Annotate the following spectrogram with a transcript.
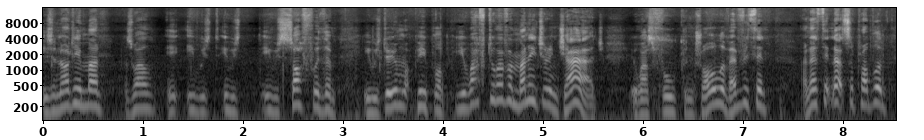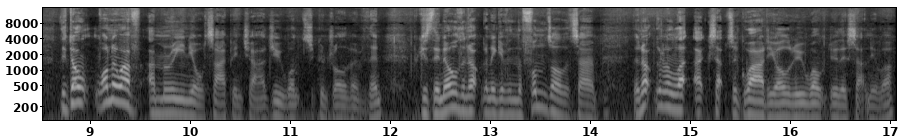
He's an odd man as well. He, he was he was he was soft with them. He was doing what people. You have to have a manager in charge who has full control of everything, and I think that's the problem. They don't want to have a Mourinho type in charge who wants control of everything because they know they're not going to give him the funds all the time. They're not going to let, accept a Guardiola who won't do this that and the other.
